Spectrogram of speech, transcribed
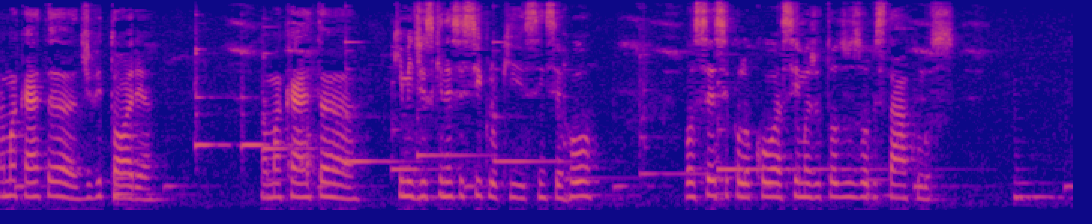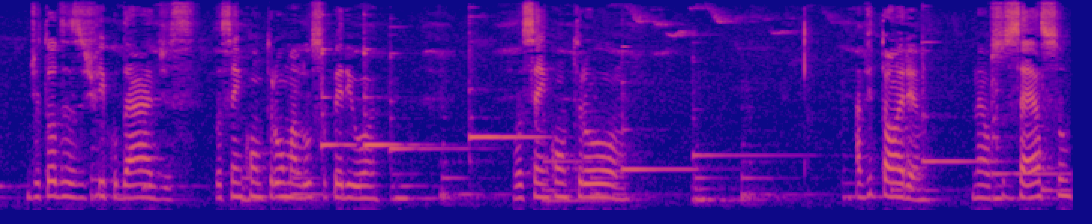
é uma carta de vitória. É uma carta que me diz que nesse ciclo que se encerrou, você se colocou acima de todos os obstáculos, de todas as dificuldades. Você encontrou uma luz superior. Você encontrou a vitória, né, o sucesso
